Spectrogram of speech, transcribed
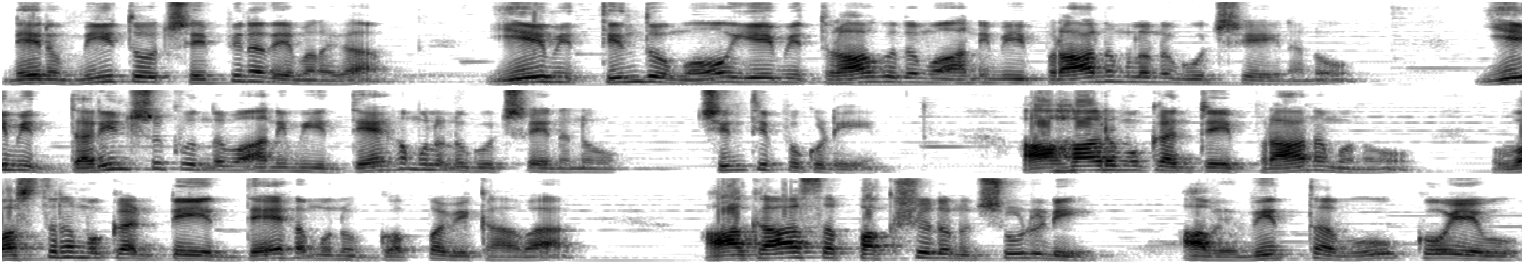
నేను మీతో చెప్పినదేమనగా ఏమి తిందుమో ఏమి త్రాగుదమో అని మీ ప్రాణములను గూర్చేయనను ఏమి ధరించుకుందమో అని మీ దేహములను గూర్చేయనను చింతిపుకుడి ఆహారము కంటే ప్రాణమును వస్త్రము కంటే దేహమును గొప్పవి కావా? ఆకాశ పక్షులను చూడుడి అవి విత్తవు కోయవు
